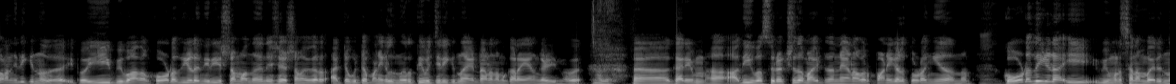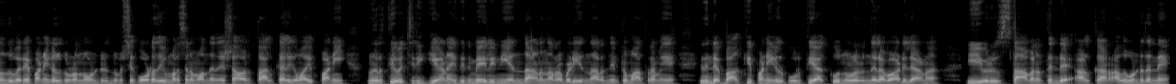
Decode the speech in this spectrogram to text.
പറഞ്ഞിരിക്കുന്നത് ഇപ്പോൾ ഈ വിവാദം കോടതിയുടെ നിരീക്ഷണം വന്നതിന് ശേഷം ഇവർ അറ്റകുറ്റപ്പണികൾ നിർത്തി വെച്ചിരിക്കുന്നതായിട്ടാണ് നമുക്ക് അറിയാൻ കഴിയുന്നത്. കാര്യം അതീവ സുരക്ഷിതമായിട്ട് തന്നെയാണ് അവർ പണികൾ തുടങ്ങിയതെന്നും കോടതിയുടെ ഈ വിമർശനം വരുന്നത് വരെ പണികൾ തുടർന്നുകൊണ്ടിരുന്നു. പക്ഷേ കോടതി വിമർശനം വന്നതിന് ശേഷം അവർ താൽക്കാലികമായി പണി നിർത്തിവെച്ചിരിക്കുകയാണ് ഇതിന്മേൽ ഇനി എന്താണ് നടപടി എന്ന് അറിഞ്ഞിട്ട് മാത്രമേ ഇതിന്റെ ബാക്കി പണികൾ പൂർത്തിയാക്കൂ എന്നുള്ളൊരു നിലപാടിലാണ് ഈ ഒരു സ്ഥാപനത്തിന്റെ ആൾക്കാർ. അതുകൊണ്ട് തന്നെ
